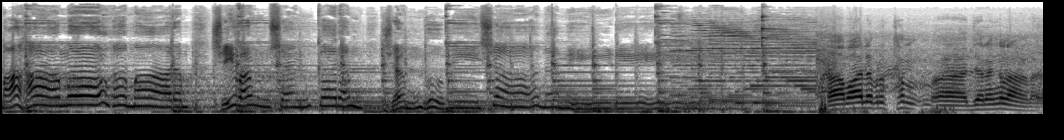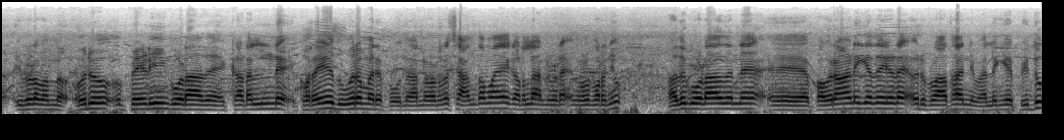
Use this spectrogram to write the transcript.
महामोहमारं शिवं शङ्करं शम्भुमीशानमीडे ആപാലവൃദ്ധം ആ, ജനങ്ങളാണ് ഇവിടെ വന്ന് ഒരു പേടിയും കൂടാതെ കടലിൻ്റെ കുറേ ദൂരം വരെ പോകുന്നത് കാരണം വളരെ ശാന്തമായ കടലാണ് ഇവിടെ നമ്മൾ പറഞ്ഞു അതുകൂടാതെ തന്നെ പൗരാണികതയുടെ ഒരു പ്രാധാന്യം അല്ലെങ്കിൽ പിതൃ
